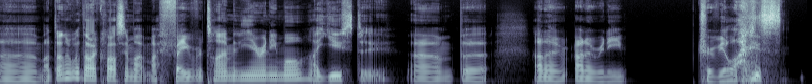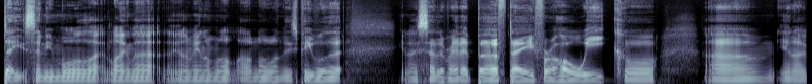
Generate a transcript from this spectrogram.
Um, I don't know whether I class it like my favorite time of the year anymore. I used to, um, but I don't. I don't really trivialize dates anymore like like that. You know I mean, I'm not. I'm not one of these people that you know celebrate their birthday for a whole week or um, you know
